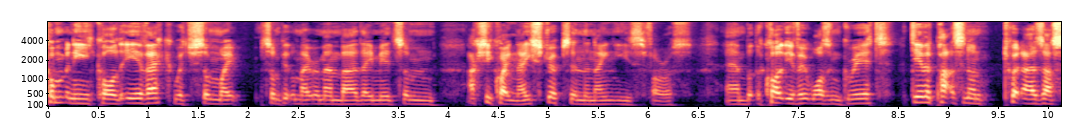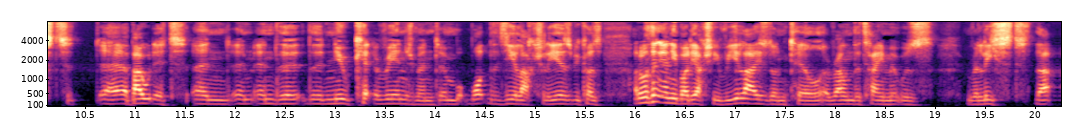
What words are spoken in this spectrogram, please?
company called Avec, which some might some people might remember. They made some actually quite nice strips in the nineties for us, um, but the quality of it wasn't great. David Patterson on Twitter has asked uh, about it and, and, and the, the new kit arrangement and what the deal actually is because I don't think anybody actually realised until around the time it was released that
